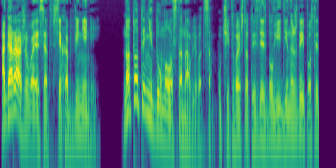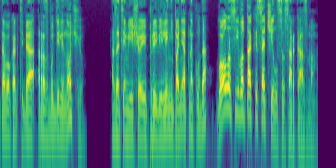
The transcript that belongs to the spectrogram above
огораживаясь от всех обвинений. Но тот и не думал останавливаться, учитывая, что ты здесь был единожды и после того, как тебя разбудили ночью, а затем еще и привели непонятно куда. Голос его так и сочился сарказмом.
